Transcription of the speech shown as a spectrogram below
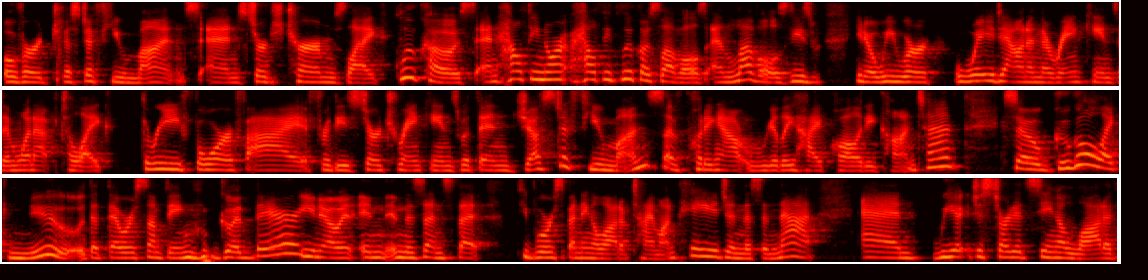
over just a few months. And search terms like glucose and healthy, nor- healthy glucose levels and levels, these, you know, we were way down in the rankings and went up to like three, four, or five for these search rankings within just a few months of putting out really high quality content. So Google like knew that there was something good there, you know, in, in the sense that people were spending a lot of time on page and this and that. And we just started seeing a lot of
